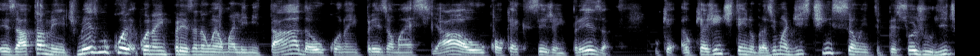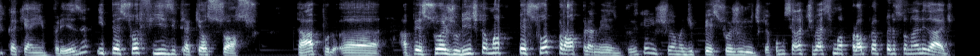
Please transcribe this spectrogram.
exatamente. Mesmo quando a empresa não é uma limitada, ou quando a empresa é uma SA, ou qualquer que seja a empresa, o que, o que a gente tem no Brasil é uma distinção entre pessoa jurídica, que é a empresa, e pessoa física, que é o sócio tá? Por, uh, a pessoa jurídica é uma pessoa própria mesmo, por isso que a gente chama de pessoa jurídica, é como se ela tivesse uma própria personalidade.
